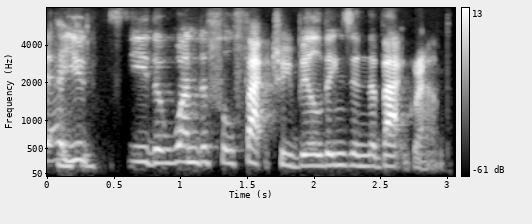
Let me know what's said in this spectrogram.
there Thank you, you see the wonderful factory buildings in the background.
